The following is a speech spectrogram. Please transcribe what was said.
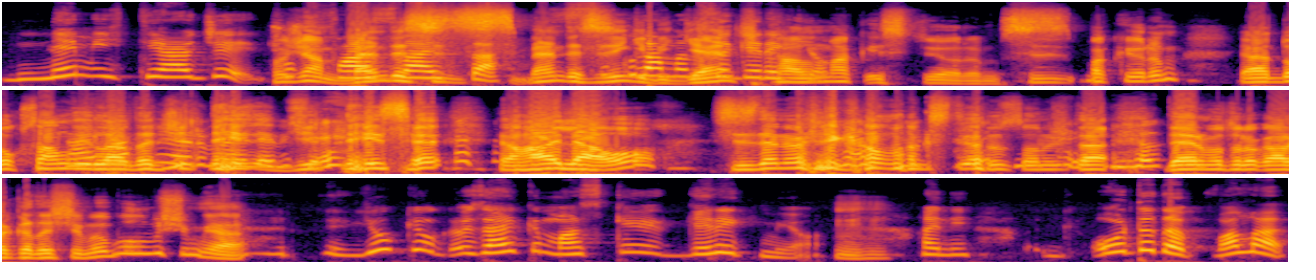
nem ihtiyacı çok Hocam ben de fazlaysa siz, ben de sizin gibi genç gerek yok. kalmak istiyorum. Siz bakıyorum yani 90'lı Ben yıllarda cilt, neyse, bir cilt şey. neyse hala o. Sizden örnek almak istiyorum sonuçta. yok, Dermatolog arkadaşımı bulmuşum ya. yok yok özellikle maske gerekmiyor. Hı hı. Hani orada da valla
